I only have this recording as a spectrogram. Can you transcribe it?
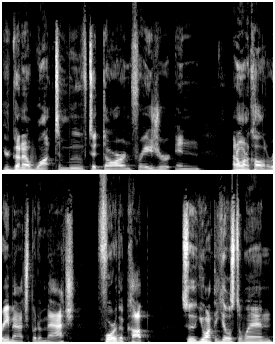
you're going to want to move to Dar and Frazier in, I don't want to call it a rematch, but a match for the cup. So you want the heels to win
